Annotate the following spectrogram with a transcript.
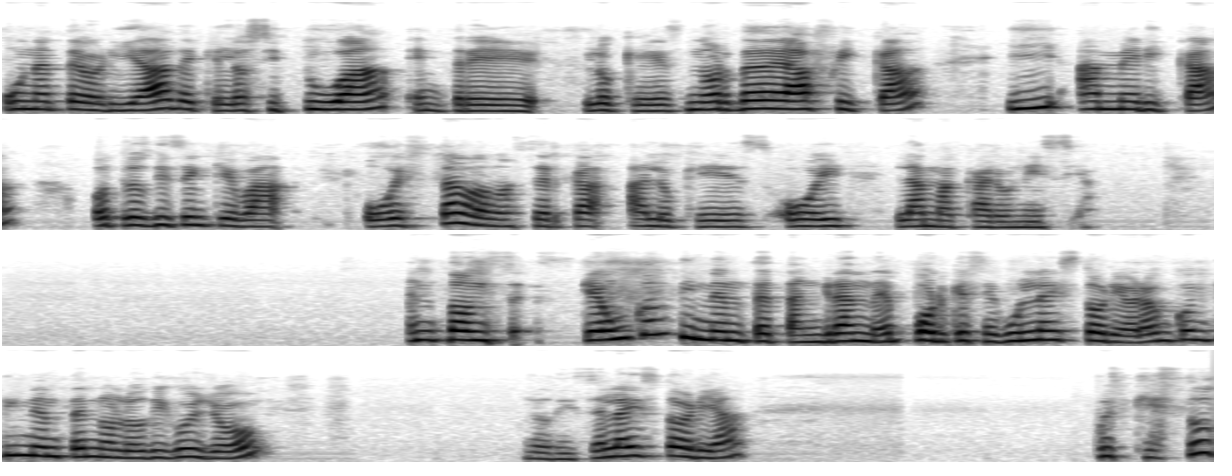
una teoría de que lo sitúa entre lo que es norte de África y América. Otros dicen que va o estaba más cerca a lo que es hoy la Macaronesia. Entonces, que un continente tan grande, porque según la historia ahora un continente, no lo digo yo, lo dice la historia, pues que esto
